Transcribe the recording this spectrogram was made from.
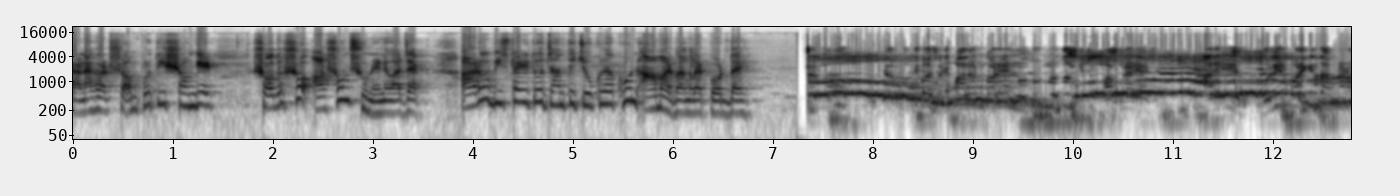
রানাঘাট সম্প্রতির সঙ্গে সদস্য আসন শুনে নেওয়া যাক। আরও বিস্তারিত জানতে চোখ রাখুন আমার বাংলার পর্দায়। প্রতি বছরই পালন করেন নতুন নতুন কিছু আর এই হোলির পরে কিন্তু আপনারা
